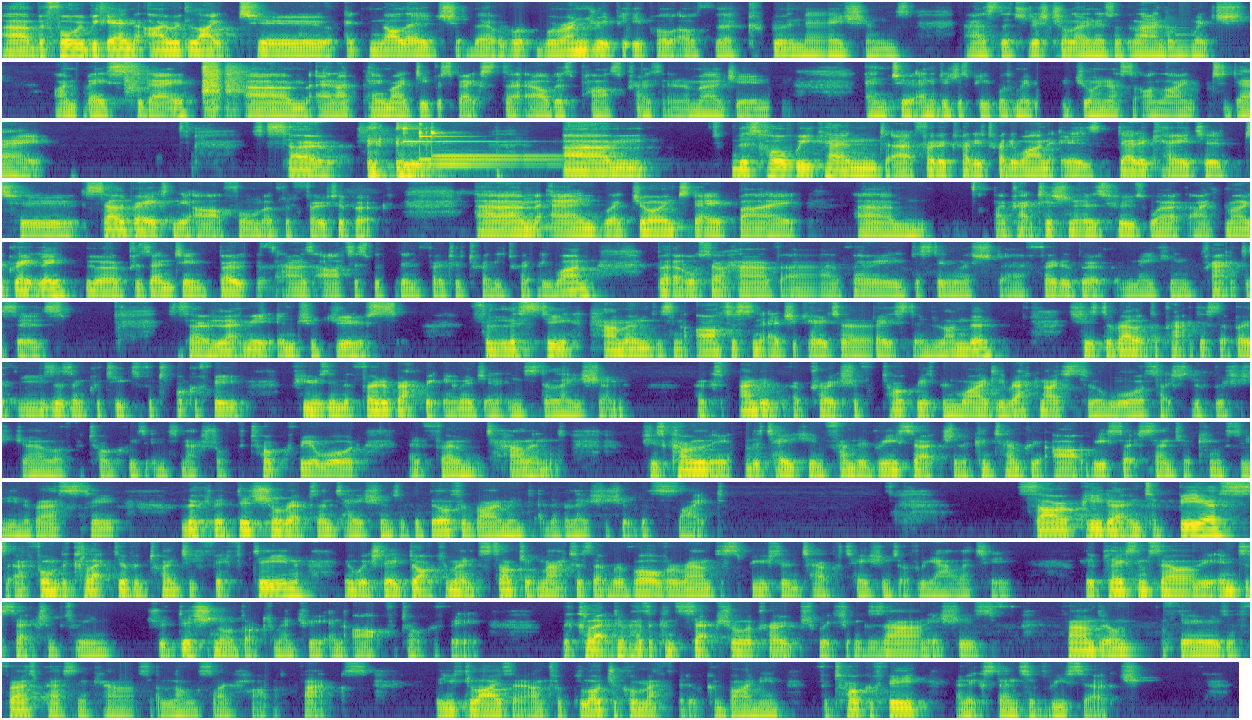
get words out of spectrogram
Uh, before we begin, I would like to acknowledge the Wurundjeri people of the Kulin Nations as the traditional owners of the land on which I'm based today. Um, and I pay my deep respects to elders past, present, and emerging, and to any Indigenous peoples maybe join us online today. So, um, this whole weekend at Photo 2021 is dedicated to celebrating the art form of the photo book. Um, and we're joined today by, um, by practitioners whose work I admire greatly, who are presenting both as artists within Photo 2021, but also have uh, very distinguished uh, photo book making practices. So let me introduce Felicity Hammond is an artist and educator based in London. She's developed a practice that both uses and critiques photography, fusing the photographic image and installation. Her expanded approach to photography has been widely recognized through awards such as the British Journal of Photography's International Photography Award and Foam Talent. She's currently undertaking funded research at the Contemporary Art Research Centre at Kingston University looking at digital representations of the built environment and the relationship with site. Sara, Peter, and Tobias uh, formed a collective in 2015 in which they document subject matters that revolve around disputed interpretations of reality. They place themselves at the intersection between traditional documentary and art photography. The collective has a conceptual approach which examines issues founded on theories of first person accounts alongside hard facts. They utilize an anthropological method of combining photography and extensive research.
